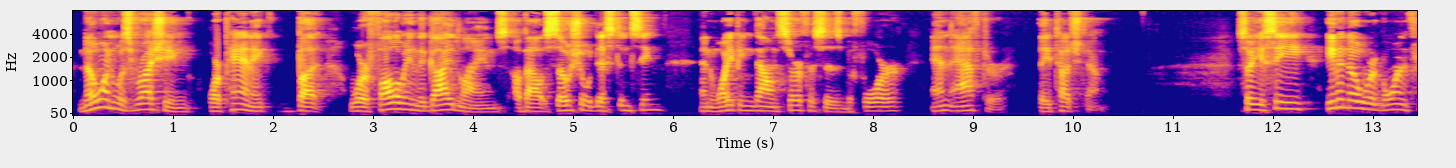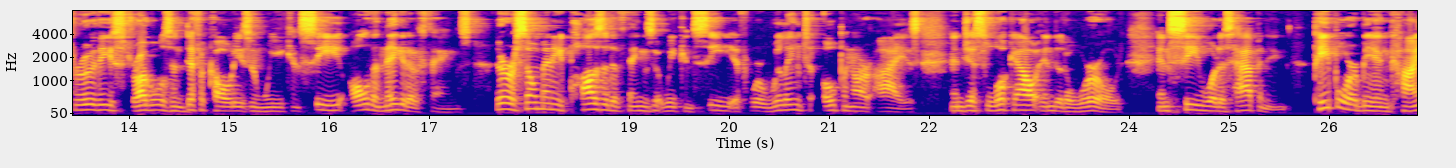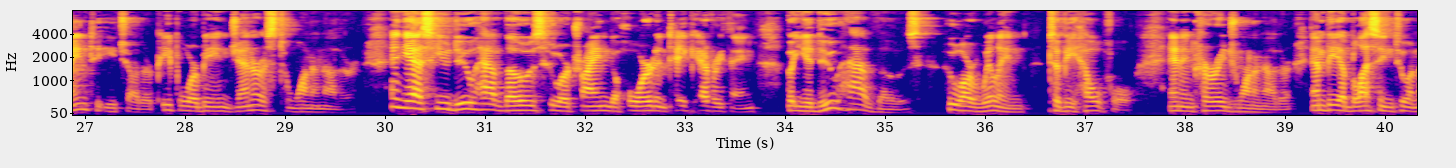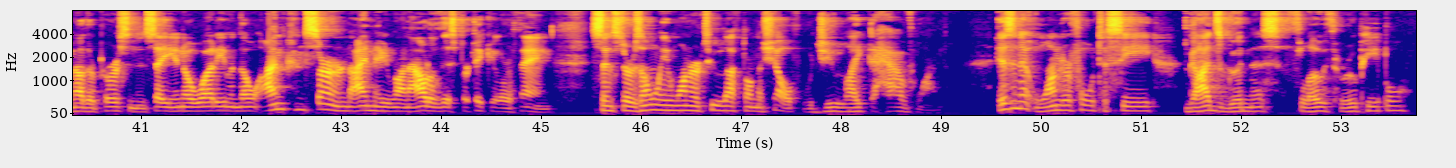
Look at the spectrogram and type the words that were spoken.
No one was rushing or panicked, but were following the guidelines about social distancing and wiping down surfaces before and after they touched them. So you see, even though we're going through these struggles and difficulties and we can see all the negative things, there are so many positive things that we can see if we're willing to open our eyes and just look out into the world and see what is happening. People are being kind to each other, people are being generous to one another. And yes, you do have those who are trying to hoard and take everything, but you do have those who are willing to be helpful and encourage one another and be a blessing to another person and say, you know what, even though I'm concerned I may run out of this particular thing, since there's only one or two left on the shelf, would you like to have one? Isn't it wonderful to see God's goodness flow through people?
